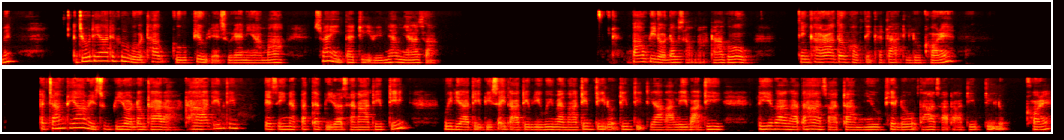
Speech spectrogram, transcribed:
မယ်အကျိုးတရားတစ်ခုကိုထောက်ကူပြုတယ်ဆိုတဲ့နေရာမှာစွန့်ရည်တတ်တည်တွေများများစွာပေါင်းပြီးတော့လှုပ်ဆောင်တာဒါကိုသင်္ခါရတုတ်ဟုတ်သင်္ခတဒီလိုခေါ်တယ်အကြောင်းတရားတွေစုပြီးတော့လှုပ်ထားတာဒါအတိပတိပစ္စည်းနဲ့ပတ်သက်ပြီးတော့ဇန္နာအတိပတိဝိဒယာတိပတိစိတ်ဓာတိပတိဝိမန္တာတိပတိလို့အတိပတိတရားက၄ပါးဒီ ၄ပါးကသဟဇာတာမျိုးဖြစ်လို့သဟဇာတာတိပတိလို့ခေါ်တယ်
